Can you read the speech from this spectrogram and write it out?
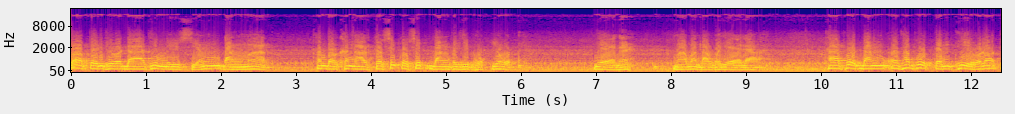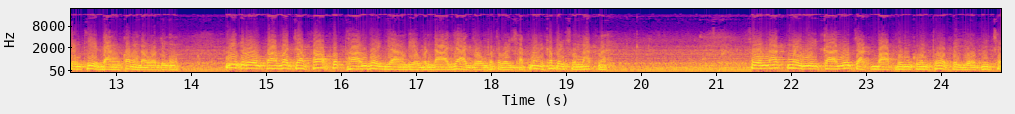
ก็เป็นเทวดาที่มีเสียงดังมาก ท่านบอกขนาดกระซิบกระซิบดังไปสิบหกโยชน์แย่นะ มาบ้านเราก็แย่แล้ว ถ้าพูดดังถ้าพูดเต็มที่หัวเราะเต็มที่ดังก้องดาวดึงนี่กรงความว่าเฉพาะพุทธานด้วยอย่างเดียวบรรดาญาโยมพุทธบริษัทนั่นเขาเป็นสุนัขนะ สุนัขไม่มีการรู้จักบาปบุญคุณโทษประโยชน์ไม่ใช่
